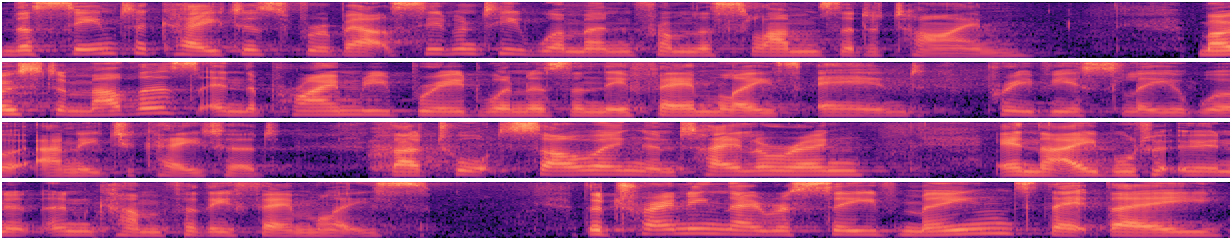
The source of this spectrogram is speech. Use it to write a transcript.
The centre caters for about 70 women from the slums at a time. Most are mothers and the primary breadwinners in their families and previously were uneducated. They're taught sewing and tailoring and they're able to earn an income for their families. The training they receive means that they,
